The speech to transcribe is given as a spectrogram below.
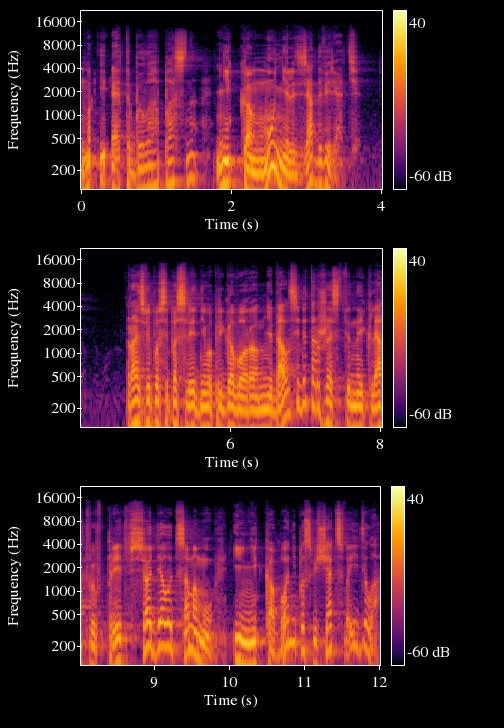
но и это было опасно. Никому нельзя доверять. Разве после последнего приговора он не дал себе торжественной клятвы впредь все делать самому и никого не посвящать свои дела?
